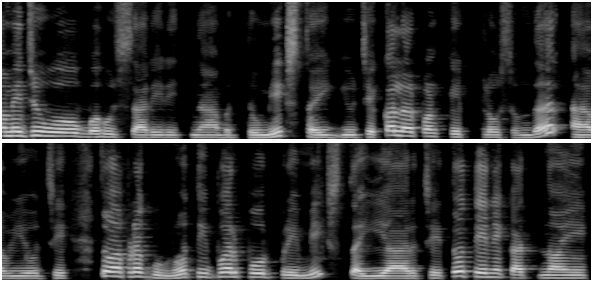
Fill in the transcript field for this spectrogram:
તમે જુઓ, બહુ સારી રીતના બધું મિક્સ થઈ ગયું છે. કલર પણ કેટલો સુંદર આવ્યો છે. તો આપણા ગુણોથી ભરપૂર પ્રીમિક્સ તૈયાર છે. તો તેને કાચની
